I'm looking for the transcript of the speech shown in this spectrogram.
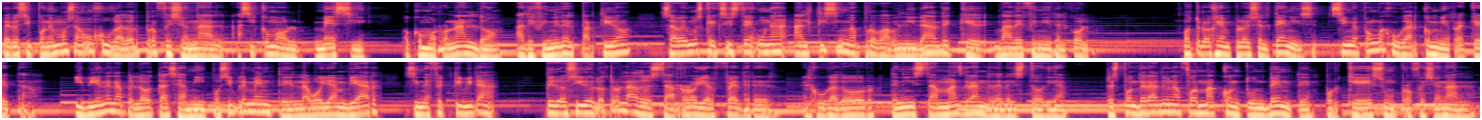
Pero si ponemos a un jugador profesional, así como Messi o como Ronaldo, a definir el partido, sabemos que existe una altísima probabilidad de que va a definir el gol. Otro ejemplo es el tenis. Si me pongo a jugar con mi raqueta y viene la pelota hacia mí, posiblemente la voy a enviar sin efectividad. Pero si del otro lado está Roger Federer, el jugador tenista más grande de la historia, responderá de una forma contundente porque es un profesional.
